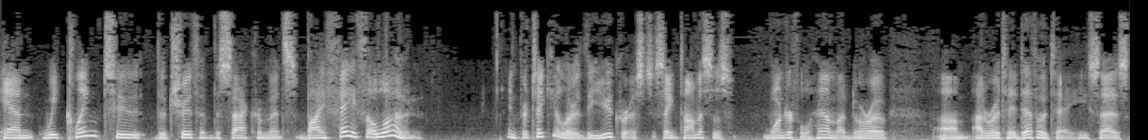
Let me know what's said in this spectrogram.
And we cling to the truth of the sacraments by faith alone. In particular, the Eucharist, St. Thomas's wonderful hymn, Adoro, um, Adoro Te Devote, he says,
